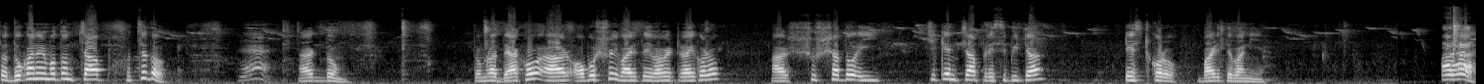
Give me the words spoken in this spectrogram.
তো দোকানের মতন চাপ হচ্ছে তো? হ্যাঁ। একদম। তোমরা দেখো আর অবশ্যই বাড়িতে এভাবে ট্রাই করো। আর সুস্বাদু এই চিকেন চাপ রেসিপিটা টেস্ট করো বাড়িতে বানিয়ে। আর হ্যাঁ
